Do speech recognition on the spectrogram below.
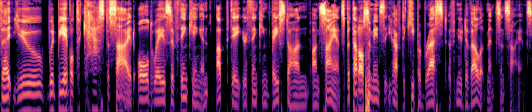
that you would be able to cast aside old ways of thinking and update your thinking based on, on science. But that also means that you have to keep abreast of new developments in science.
